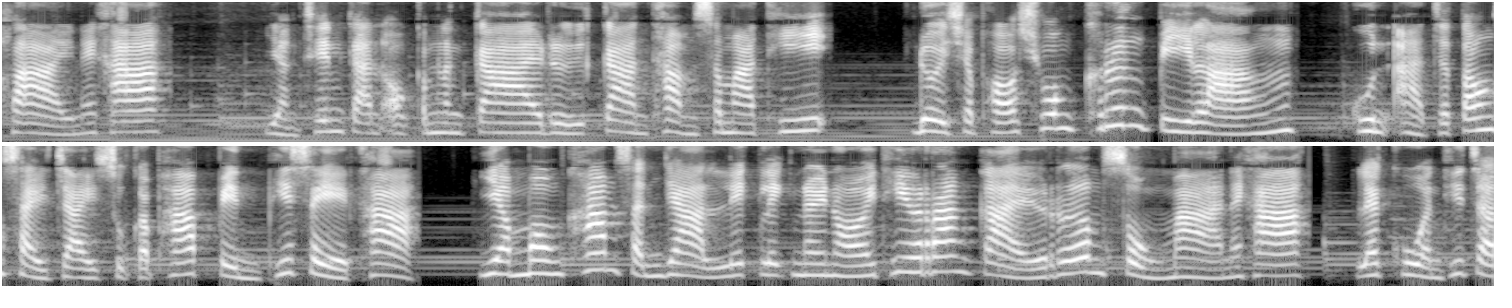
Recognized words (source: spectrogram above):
คลายนะคะ อย่างเช่นการออกกำลังกายหรือการทำสมาธิ โดยเฉพาะช่วงครึ่งปีหลัง คุณอาจจะต้องใส่ใจสุขภาพเป็นพิเศษค่ะ อย่ามองข้ามสัญญาณเล็กๆ น้อยๆ ที่ร่างกายเริ่มส่งมานะคะ และควรที่จะ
